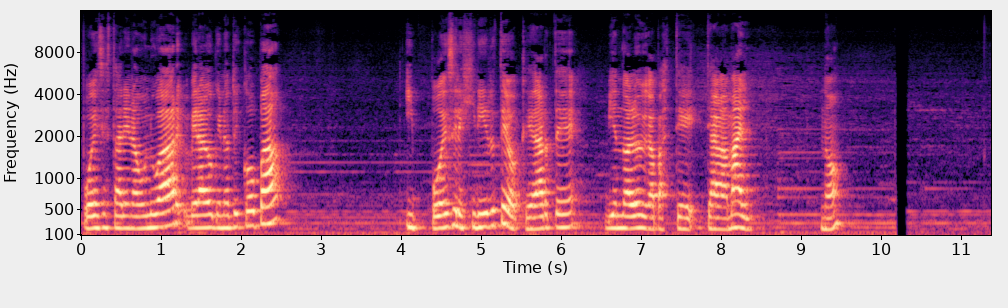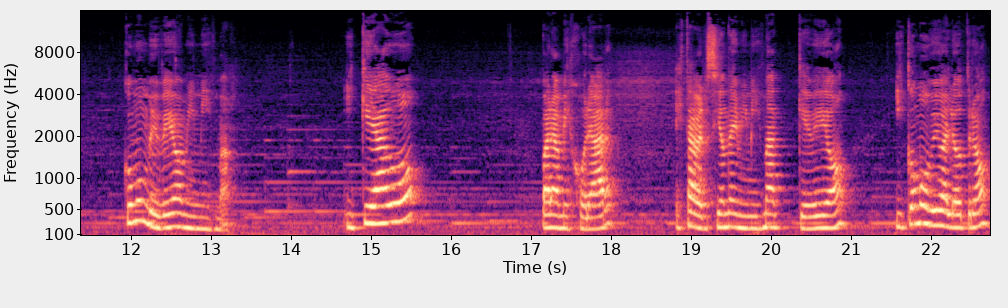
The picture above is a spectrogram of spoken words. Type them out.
puedes estar en algún lugar, ver algo que no te copa y puedes elegir irte o quedarte viendo algo que capaz te, te haga mal, ¿no? ¿Cómo me veo a mí misma? ¿Y qué hago para mejorar esta versión de mí misma que veo y cómo veo al otro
